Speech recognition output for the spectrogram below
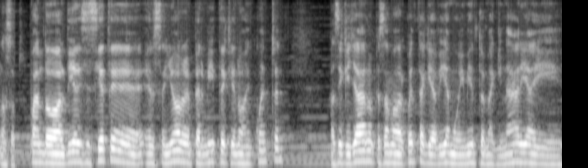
nosotros. Cuando al día 17 el Señor permite que nos encuentren, así que ya nos empezamos a dar cuenta que había movimiento de maquinaria y,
